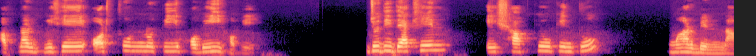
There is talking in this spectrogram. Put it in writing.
আপনার গৃহে অর্থ উন্নতি হবেই হবে। যদি দেখেন, এই সাপকেও কিন্তু মারবেন না।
